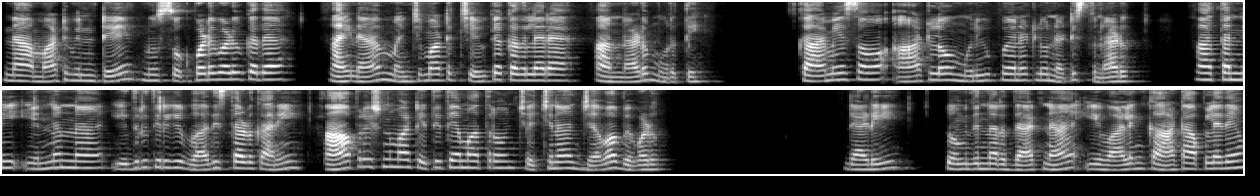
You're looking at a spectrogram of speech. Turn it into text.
నా మాట వింటే నువ్వు సుఖపడేవాడు కదా. అయినా మంచి మాట చెవిక కదలేరా అన్నాడు మూర్తి. కామేశం ఆటలో మునిగిపోయినట్లు నటిస్తున్నాడు. అతన్ని ఎన్నన్నా ఎదురు తిరిగి వాదిస్తాడు కానీ ఆపరేషన్ మాట ఎత్తితే మాత్రం చచ్చినా జవాబివ్వడు. డాడీ తొమ్మిదిన్నర దాటినా ఇంకా ఆట ఆపలేదేం?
